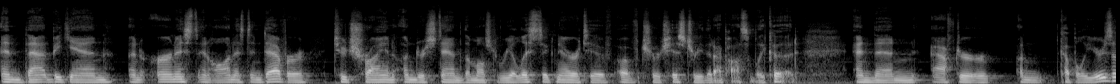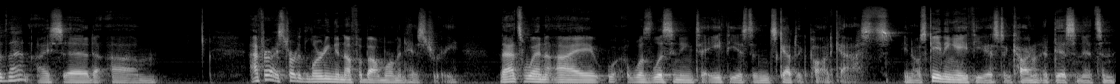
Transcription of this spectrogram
And that began an earnest and honest endeavor to try and understand the most realistic narrative of church history that I possibly could. And then after a couple of years of that, I said, um, after I started learning enough about Mormon history, that's when I w- was listening to atheist and skeptic podcasts, you know, scathing atheist and cognitive dissonance, and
